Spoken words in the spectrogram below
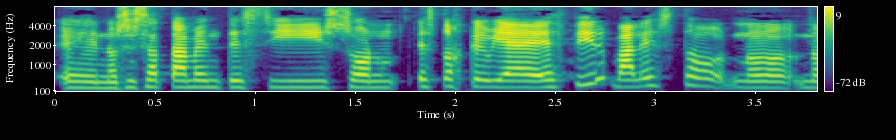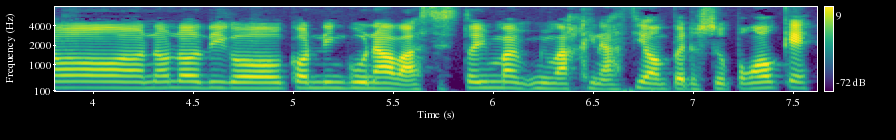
eh, no sé exactamente si son estos que voy a decir, ¿vale? Esto no, no, no lo digo con ninguna base, estoy en mi imaginación, pero supongo que,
